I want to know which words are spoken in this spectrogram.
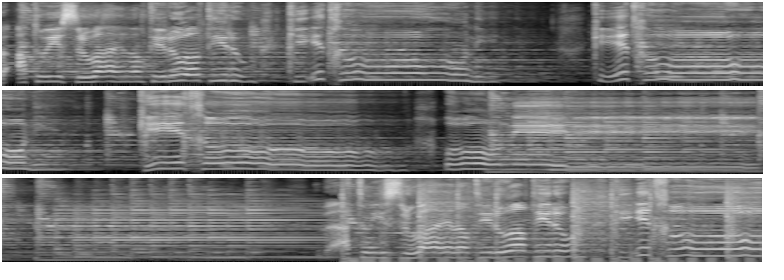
ואתו ישרו אל אל תראו אל תראו כי איתכוני כי איתכוני כי איתכוני ואתו ישרו אל אל תראו אל תראו כי איתכוני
